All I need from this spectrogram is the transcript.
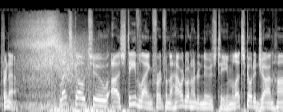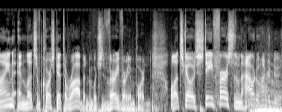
for now. Let's go to uh, Steve Langford from the Howard 100 News team. Let's go to Jon Hein, and let's, of course, get to Robin, which is very, very important. Let's go to Steve first from the Howard 100 News.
